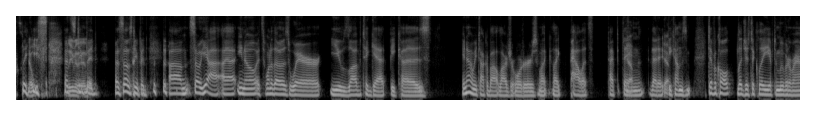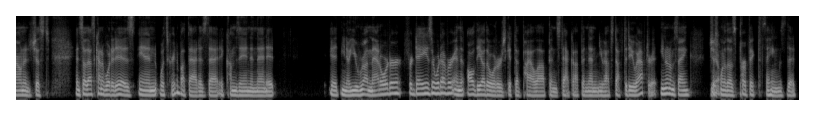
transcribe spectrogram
Please. That's Leave stupid. That's so stupid. um, so yeah, uh, you know, it's one of those where you love to get because, you know, we talk about larger orders like like pallets type of thing that it Yep. becomes difficult logistically. You have to move it around, and it's just, and so that's kind of what it is. And what's great about that is that it comes in and then it it you know you run that order for days or whatever and then all the other orders get to pile up and stack up and then you have stuff to do after it you know what i'm saying just Yeah. one of those perfect things that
